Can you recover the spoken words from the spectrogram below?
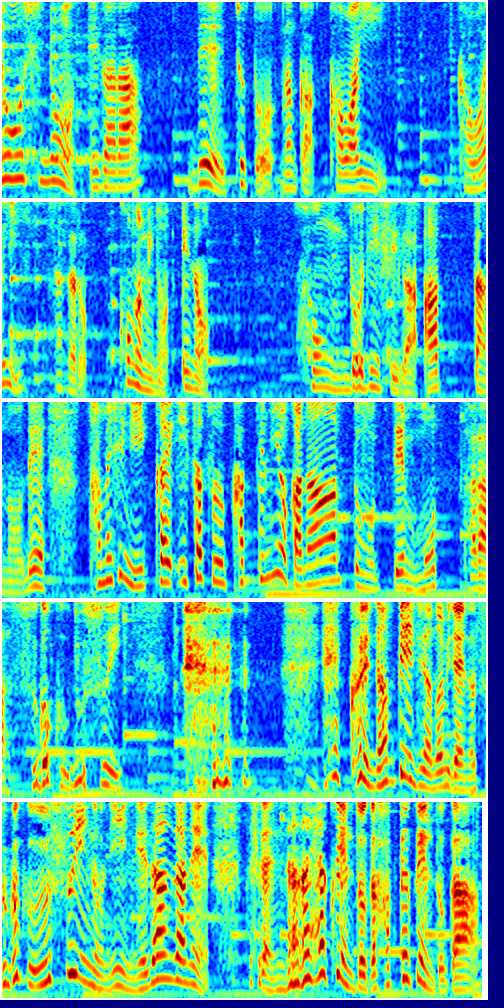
表紙の絵柄で、ちょっとなんか可愛い、可愛いなんだろう、好みの絵の本、同人誌があったので、試しに一回一冊買ってみようかなと思って持ったら、すごく薄い。え、これ何ページなの？みたいな、すごく薄いのに、値段がね、確かに700円とか800円とか、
